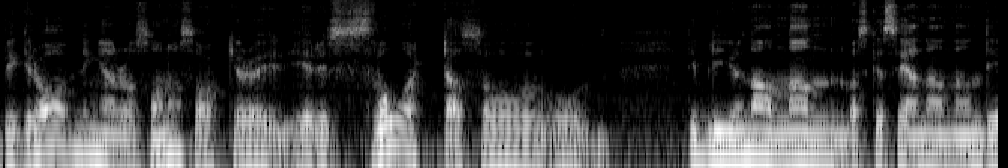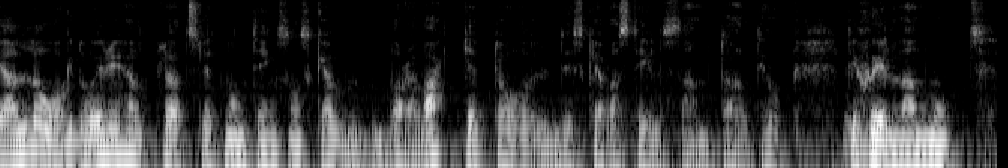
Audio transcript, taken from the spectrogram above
begravningar och sådana saker, är det svårt alltså? Och det blir ju en annan, vad ska jag säga, en annan dialog. Då är det helt plötsligt någonting som ska vara vackert och det ska vara stillsamt och alltihop. Till skillnad mot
